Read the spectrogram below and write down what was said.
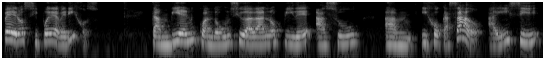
pero sí puede haber hijos. También cuando un ciudadano pide a su hijo casado, ahí sí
